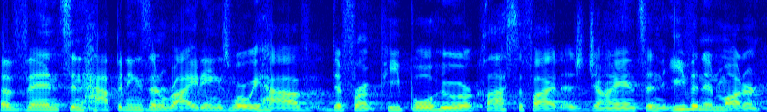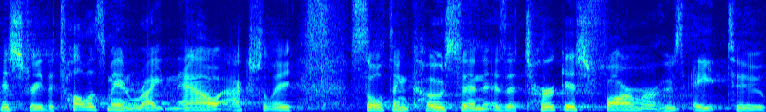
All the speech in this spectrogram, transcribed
events and happenings and writings where we have different people who are classified as giants. And even in modern history, the tallest man right now, actually, Sultan Kosen, is a Turkish farmer who's 8'2.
